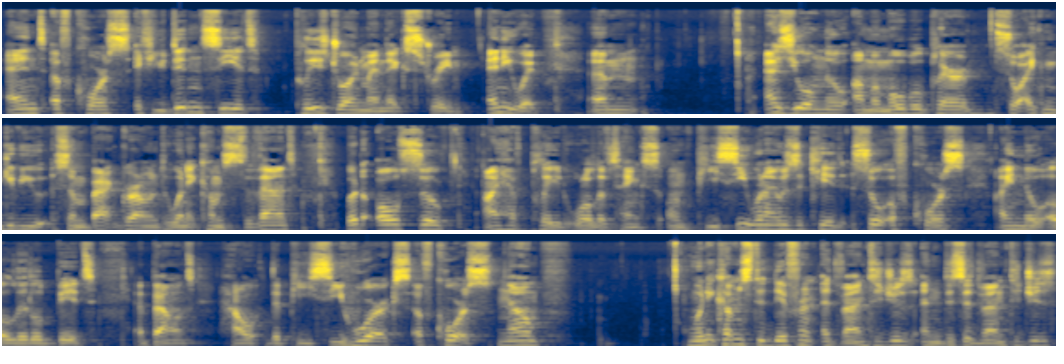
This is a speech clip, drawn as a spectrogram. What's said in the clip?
And of course, if you didn't see it, please join my next stream. Anyway, um, as you all know, I'm a mobile player, so I can give you some background when it comes to that. But also, I have played World of Tanks on PC when I was a kid, so of course, I know a little bit about how the PC works, of course. Now, when it comes to different advantages and disadvantages,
